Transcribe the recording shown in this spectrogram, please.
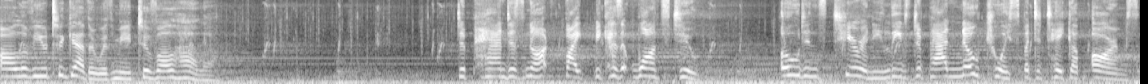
all of you together with me to Valhalla. Dipan does not fight because it wants to. Odin's tyranny leaves Dipan no choice but to take up arms.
